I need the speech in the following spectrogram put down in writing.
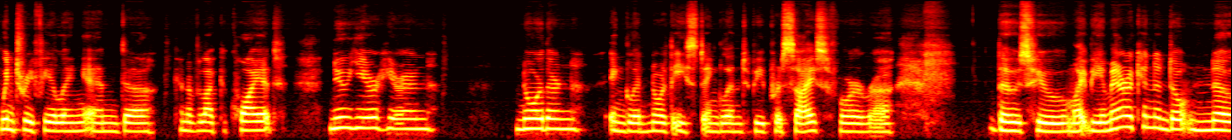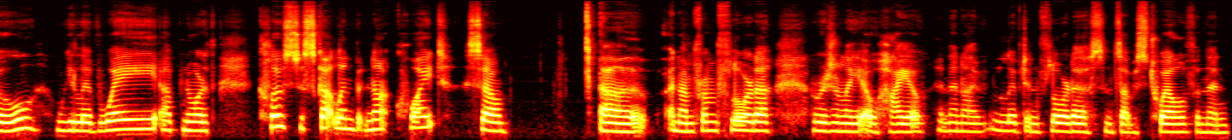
wintry feeling and uh, kind of like a quiet New Year here in northern England, northeast England to be precise, for uh, those who might be American and don't know. We live way up north, close to Scotland, but not quite. So, uh, and I'm from Florida, originally Ohio, and then I lived in Florida since I was 12 and then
